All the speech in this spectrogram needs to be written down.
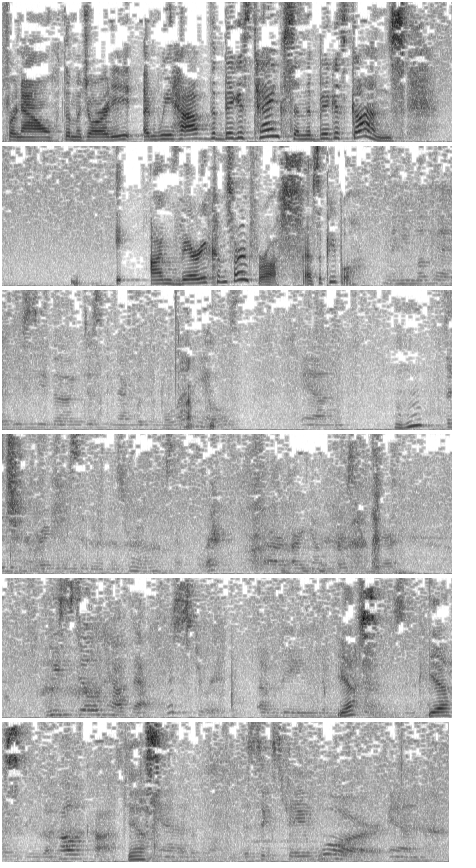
for now, the majority, and we have the biggest tanks and the biggest guns. I'm very concerned for us as a people. And then you look at it, we see the disconnect with the millennials and mm-hmm. the generation sitting in this room, except for our, our young person here. We still have that history of being the victims Yes. and coming Yes. through the Holocaust Yes. and the Six Day War and but the millennials.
